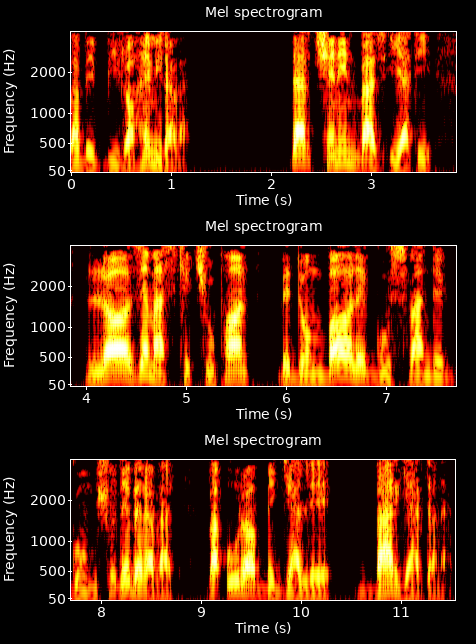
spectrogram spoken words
و به بیراهه می رود در چنین وضعیتی لازم است که چوپان به دنبال گوسفند گم شده برود و او را به گله برگرداند.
